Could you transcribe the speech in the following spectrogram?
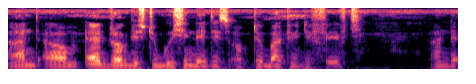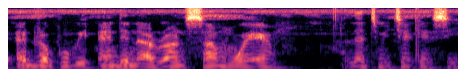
And um airdrop distribution date is october 25th and the airdrop will be ending around somewhere let me check and see.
